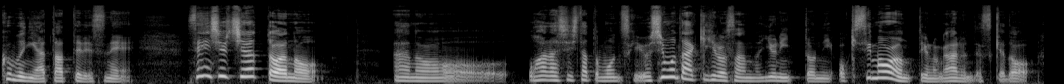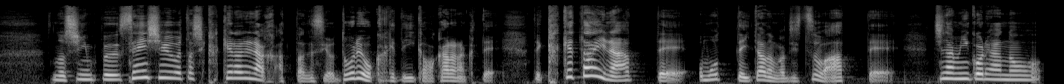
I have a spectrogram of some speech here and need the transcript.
組むにあたってですね、先週ちらっとあの、あの、お話ししたと思うんですけど、吉本明宏さんのユニットにオキシモロンっていうのがあるんですけど、その新風、先週私かけられなかったんですよ。どれをかけていいかわからなくて。で、かけたいなって思っていたのが実はあって、ちなみにこれあの、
